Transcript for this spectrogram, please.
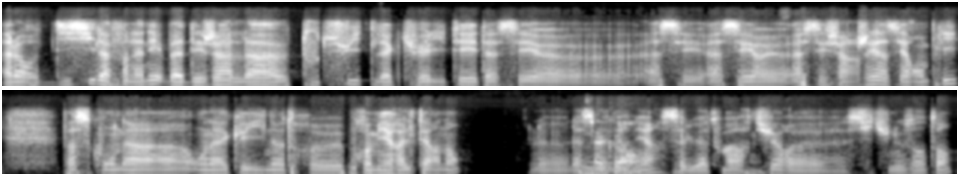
Alors, d'ici la fin de l'année, bah déjà là, tout de suite, l'actualité est assez, assez, assez, assez chargée, assez remplie, parce qu'on a, on a accueilli notre premier alternant la semaine dernière. Salut à toi Arthur euh, si tu nous entends.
